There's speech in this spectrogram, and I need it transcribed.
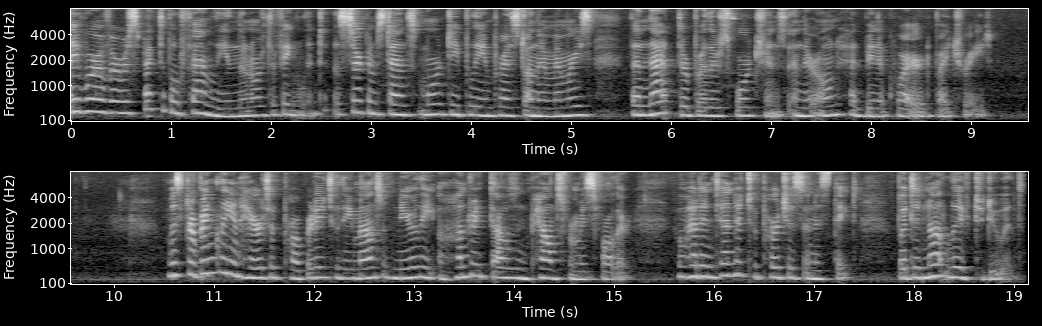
They were of a respectable family in the north of England, a circumstance more deeply impressed on their memories than that their brother's fortunes and their own had been acquired by trade. Mr. Bingley inherited property to the amount of nearly a hundred thousand pounds from his father, who had intended to purchase an estate, but did not live to do it.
